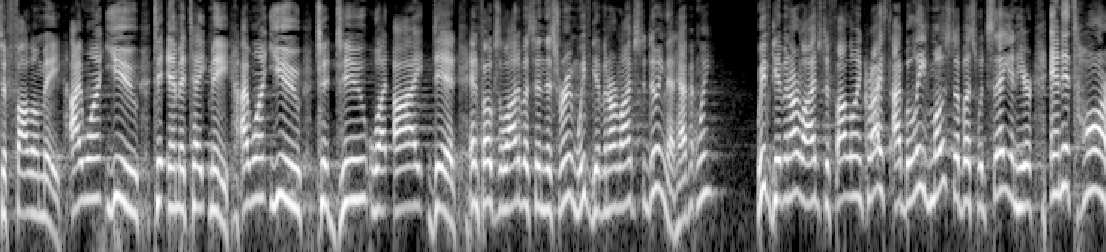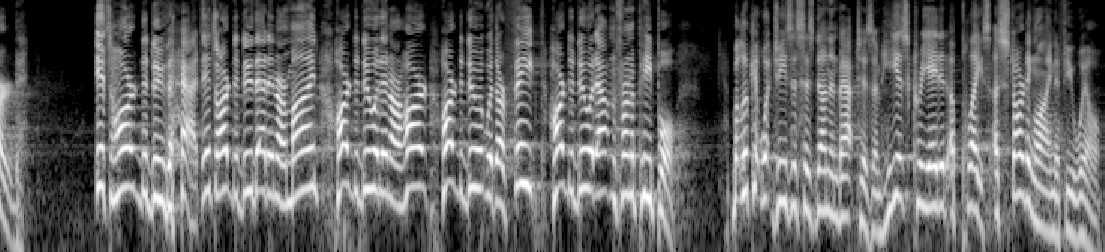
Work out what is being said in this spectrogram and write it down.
to follow me. I want you to imitate me. I want you to do what I did. And, folks, a lot of us in this room, we've given our lives to doing that, haven't we? We've given our lives to following Christ. I believe most of us would say in here, and it's hard. It's hard to do that. It's hard to do that in our mind, hard to do it in our heart, hard to do it with our feet, hard to do it out in front of people. But look at what Jesus has done in baptism. He has created a place, a starting line, if you will.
